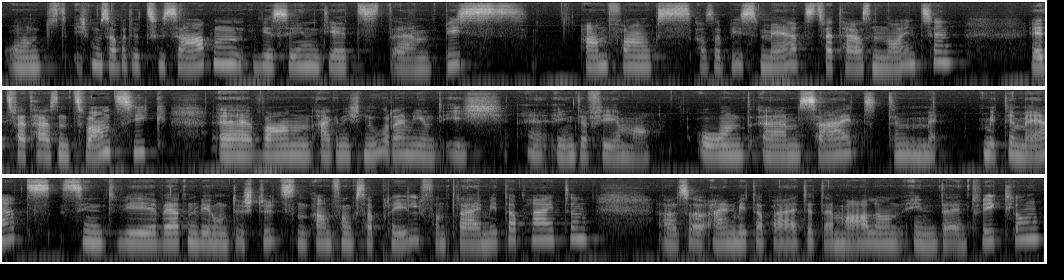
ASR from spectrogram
Und ich muss aber dazu sagen, wir sind jetzt ähm, bis Anfangs, also bis März 2019, äh, 2020, äh, waren eigentlich nur Remy und ich äh, in der Firma. Und ähm, seit dem Mitte März sind wir, werden wir unterstützt und Anfangs April von drei Mitarbeitern. Also ein Mitarbeiter, der Marlon in der Entwicklung,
